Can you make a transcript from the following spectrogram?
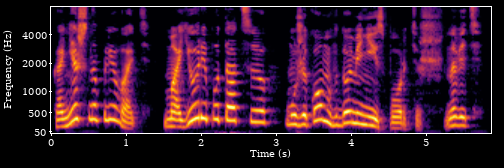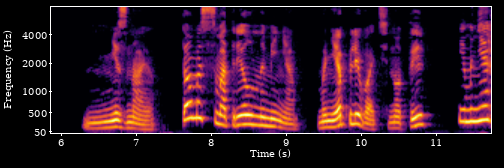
Конечно, плевать. Мою репутацию мужиком в доме не испортишь, но ведь... Не знаю. Томас смотрел на меня. Мне плевать, но ты... И мне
